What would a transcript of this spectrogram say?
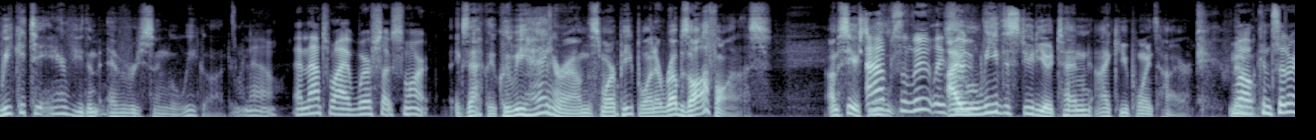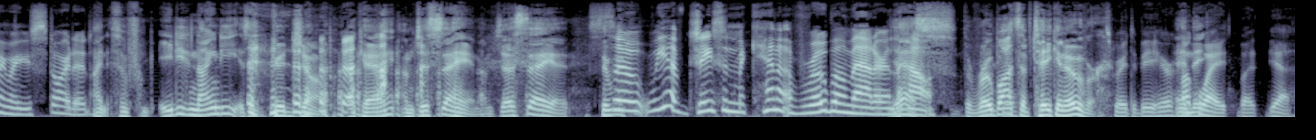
we get to interview them every single week, Audrey. I know. And that's why we're so smart. Exactly, because we hang around the smart people, and it rubs off on us. I'm serious. Absolutely. I So- leave the studio 10 IQ points higher. Well, considering where you started. I, so from 80 to 90 is a good jump, okay? I'm just saying. I'm just saying. So, we have Jason McKenna of RoboMatter in the house. yes, the robots have taken over. It's great to be here. And Not they- quite, but yeah.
